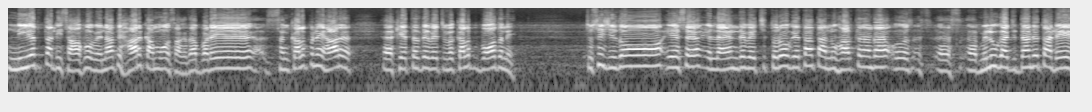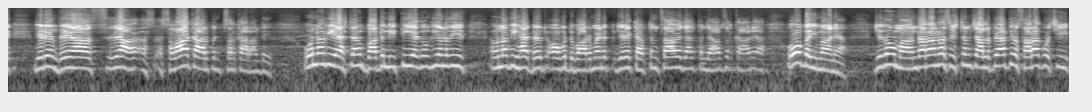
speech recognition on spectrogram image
ਨੀਅਤ ਤੁਹਾਡੀ ਸਾਫ਼ ਹੋਵੇ ਨਾ ਤੇ ਹਰ ਕੰਮ ਹੋ ਸਕਦਾ। ਬੜੇ ਸੰਕਲਪ ਨੇ ਹਰ ਖੇਤਰ ਦੇ ਵਿੱਚ ਵਿਕਲਪ ਬਹੁਤ ਨੇ। ਤੁਸੀਂ ਜਦੋਂ ਇਸ ਲਾਈਨ ਦੇ ਵਿੱਚ ਤੁਰੋਗੇ ਤਾਂ ਤੁਹਾਨੂੰ ਹਰ ਤਰ੍ਹਾਂ ਦਾ ਉਹ ਸ- ਸ- ਮਿਲੂਗਾ, ਜਿੱਦਾਂ ਦੇ ਤੁਹਾਡੇ ਜਿਹੜੇ ਹੁੰਦੇ ਆ ਸੁਝਾਅ- ਸ- ਸਲਾਹਕਾਰ ਪੰ- ਸਰਕਾਰਾਂ ਦੇ। ਉਹਨਾਂ ਦੀ ਇਸ ਟਾਈਮ ਵੱਧ ਨੀਤੀ ਹੈ, ਕਿਉਂਕਿ ਉਹਨਾਂ ਦੀ ਉਹਨਾਂ ਦੀ ਹੈੱਡ ਆਫ ਡਿਪਾਰਟਮੈਂਟ ਜਿਹੜੇ ਕੈਪਟਨ ਸਾਹਿਬ ਹੈ ਜਾਂ ਪੰਜਾਬ ਸਰਕਾਰ ਆ, ਉਹ ਬੇਈਮਾਨ ਆ। ਜਦੋਂ ਇਮਾਨਦਾਰਾਂ ਦਾ ਸਿਸਟਮ ਚੱਲ ਪਿਆ ਤੇ ਉਹ ਸਾਰਾ ਕੁਝ ਹੀ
